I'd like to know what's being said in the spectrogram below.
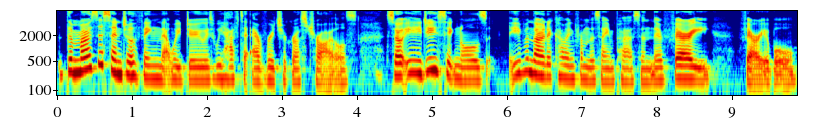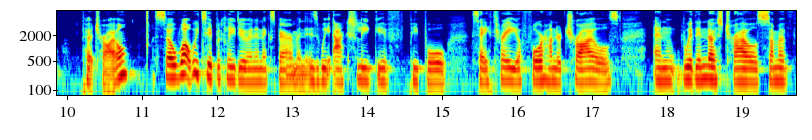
the most essential thing that we do is we have to average across trials. So EEG signals, even though they're coming from the same person, they're very variable per trial. So, what we typically do in an experiment is we actually give people, say, three or 400 trials. And within those trials, some of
